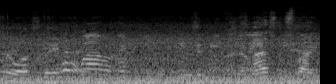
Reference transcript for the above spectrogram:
They lost their hat. Well, I mean, it could be. the last was like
